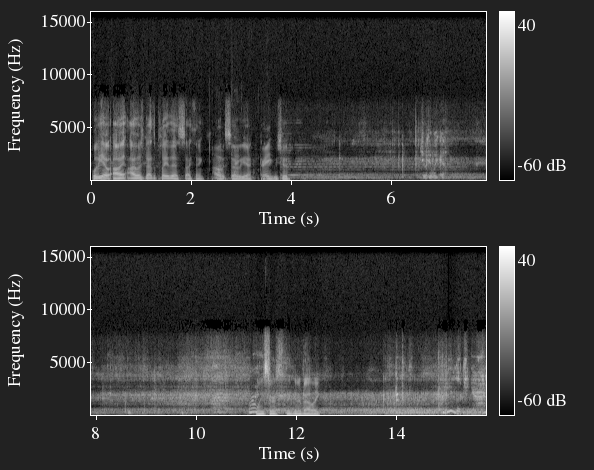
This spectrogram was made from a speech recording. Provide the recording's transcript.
Well, yeah, I, I was about to play this. I think. Oh, Uh, so okay. yeah, I think we should. Julia, wake up. When he starts thinking about like, What are you looking at?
